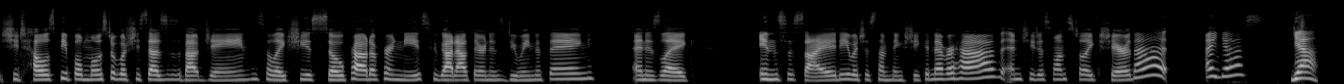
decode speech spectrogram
she tells people most of what she says is about Jane. So like she is so proud of her niece who got out there and is doing the thing and is like in society, which is something she could never have and she just wants to like share that, I guess. Yeah,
